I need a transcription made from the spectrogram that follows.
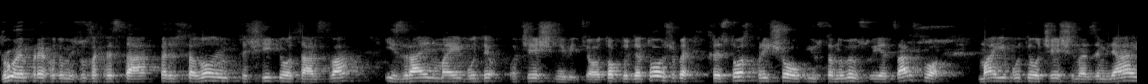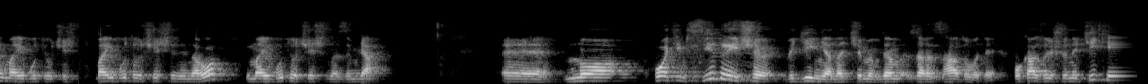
другим приходом Ісуса Христа, перед встановленням тисячолітнього царства, Ізраїль має бути очищений від цього. Тобто, для того, щоб Христос прийшов і встановив своє царство, має бути очищена земля, і має бути очищений, має бути очищений народ, і має бути очищена земля. Е, но потім слідуюче видіння, над чим ми будемо зараз згадувати, показує, що не тільки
